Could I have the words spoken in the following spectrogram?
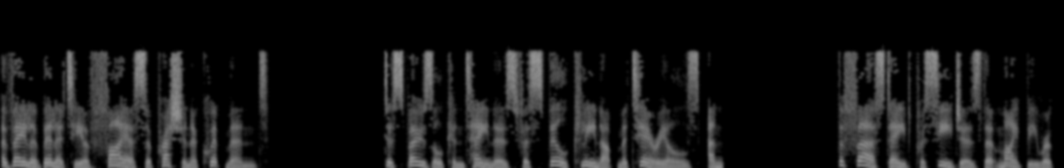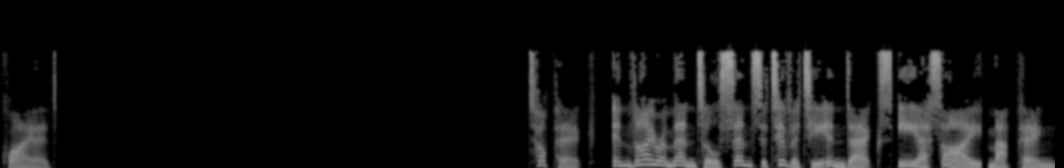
availability of fire suppression equipment, disposal containers for spill cleanup materials, and the first aid procedures that might be required. Topic: Environmental Sensitivity Index (ESI) mapping.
